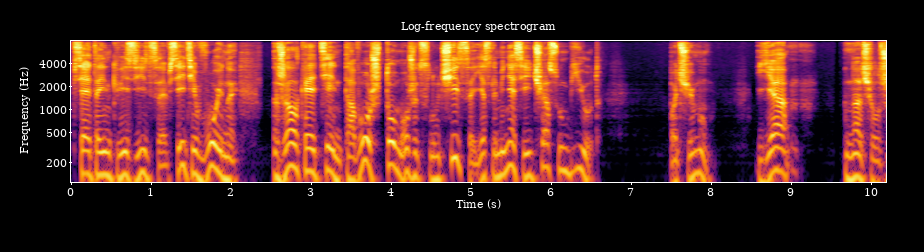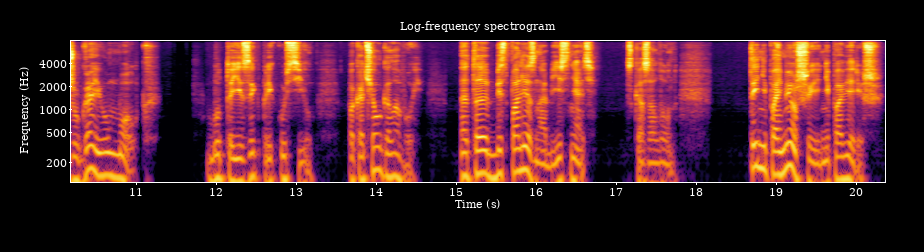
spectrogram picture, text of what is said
Вся эта инквизиция, все эти войны. Жалкая тень того, что может случиться, если меня сейчас убьют. Почему? Я... Начал жуга и умолк. Будто язык прикусил. Покачал головой. «Это бесполезно объяснять», — сказал он. «Ты не поймешь и не поверишь.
